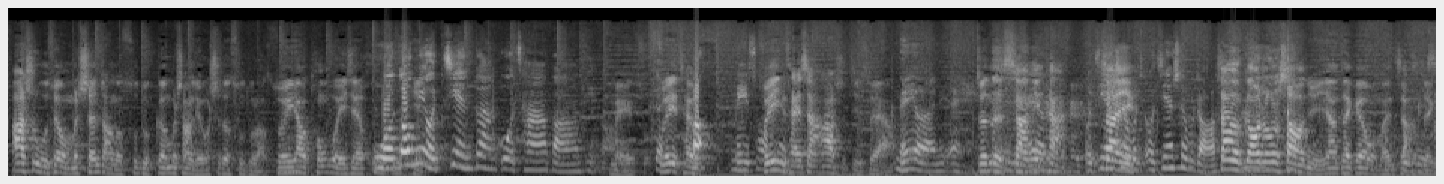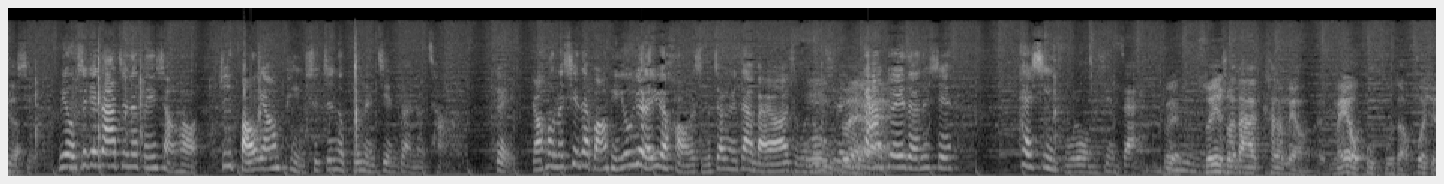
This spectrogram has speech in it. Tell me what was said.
二十五岁我们生长的速度跟不上流失的速度了，所以要通过一些护肤品。我都没有间断过擦保养品哦，没错所以才保没错，所以你才像二十几岁啊，没有啊，你哎，真的像你看我今天睡不，我今天睡不着，像个高中少女一样在跟我们讲这个。没有，是跟大家真的分享哈，就是保养品是真的不能间断的擦。对，然后呢，现在保养品又越来越好了，什么胶原蛋白啊，什么东西的，嗯一大堆的那些，太幸福了。我们现在对，嗯所以说大家看到没有，没有护肤的，或者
